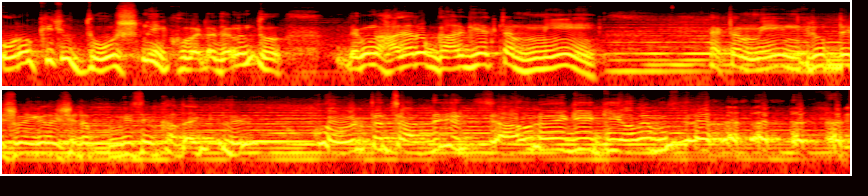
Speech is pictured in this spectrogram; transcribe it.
ওরও কিছু দোষ নেই খুব একটা জানেন তো? দেখুন হাজারো গার্গি একটা মেয়ে। একটা মেয়ে নিরুদ্দেশ হয়ে গেলে সেটা পুলিশের খাতায় গেলে খবরটা চারদিকে চাউর হয়ে গিয়ে কি হবে বুঝতে আমি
